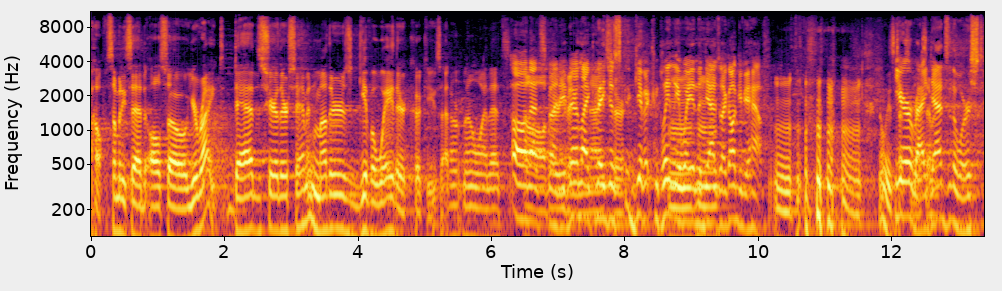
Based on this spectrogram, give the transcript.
Oh, somebody said also, you're right. Dads share their salmon, mothers give away their cookies. I don't know why that's. Oh, that's oh, funny. They're, they're like, nicer. they just give it completely mm-hmm. away, and the dad's mm-hmm. like, I'll give you half. Mm-hmm. you're right. Dads are the worst.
